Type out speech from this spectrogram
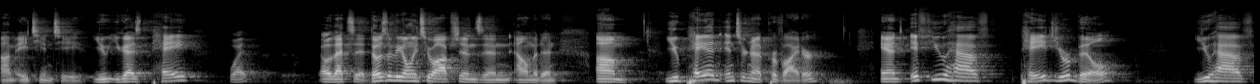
um, AT&T. You, you guys pay what? That's oh, that's it. Those are the only two options in Almaden. Um, you pay an internet provider, and if you have paid your bill, you have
